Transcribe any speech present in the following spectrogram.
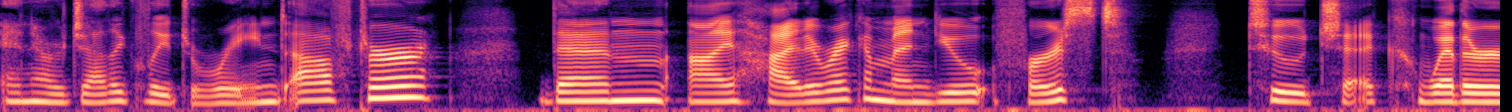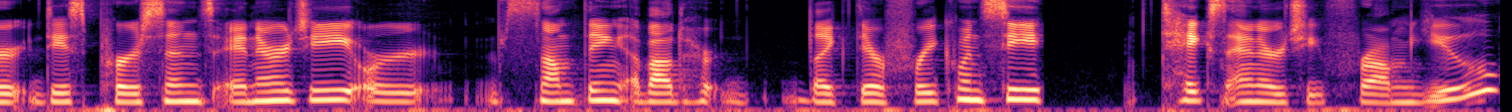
energetically drained after then I highly recommend you first to check whether this person's energy or something about her like their frequency takes energy from you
